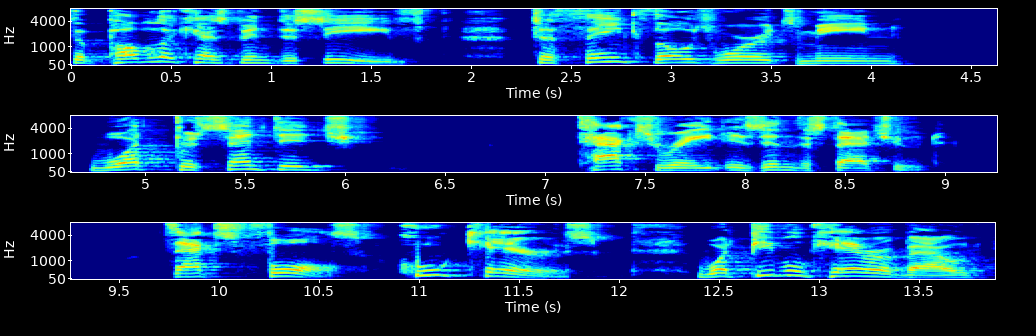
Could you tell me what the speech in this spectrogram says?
the public has been deceived to think those words mean what percentage tax rate is in the statute. That's false. Who cares? What people care about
